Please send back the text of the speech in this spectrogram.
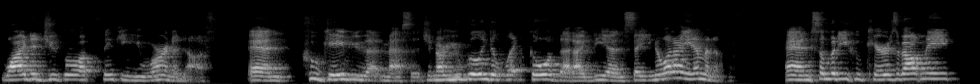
why did you grow up thinking you weren't enough? And who gave you that message? And are you willing to let go of that idea and say, you know what, I am enough? And somebody who cares about me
